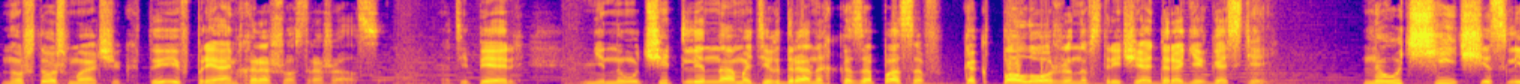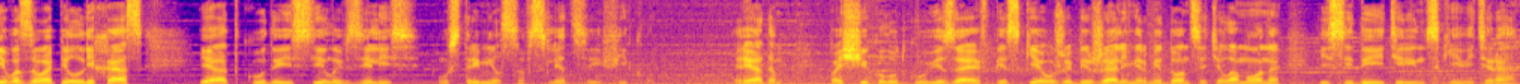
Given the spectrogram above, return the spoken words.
«Ну что ж, мальчик, ты впрямь хорошо сражался. А теперь не научить ли нам этих драных казапасов, как положено встречать дорогих гостей?» «Научить!» — счастливо завопил Лихас, и откуда и силы взялись, устремился вслед за Эфиклом. Рядом — по щиколотку, увязая в песке, уже бежали мирмидонцы Теламона и седые теринские ветераны.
